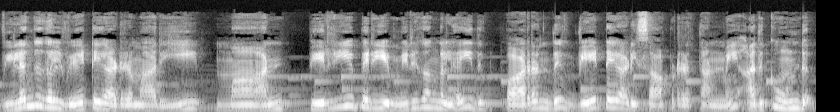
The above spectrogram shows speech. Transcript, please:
விலங்குகள் வேட்டையாடுற மாதிரி மான் பெரிய பெரிய மிருகங்களை இது பறந்து வேட்டையாடி சாப்பிட்ற தன்மை அதுக்கு உண்டு.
